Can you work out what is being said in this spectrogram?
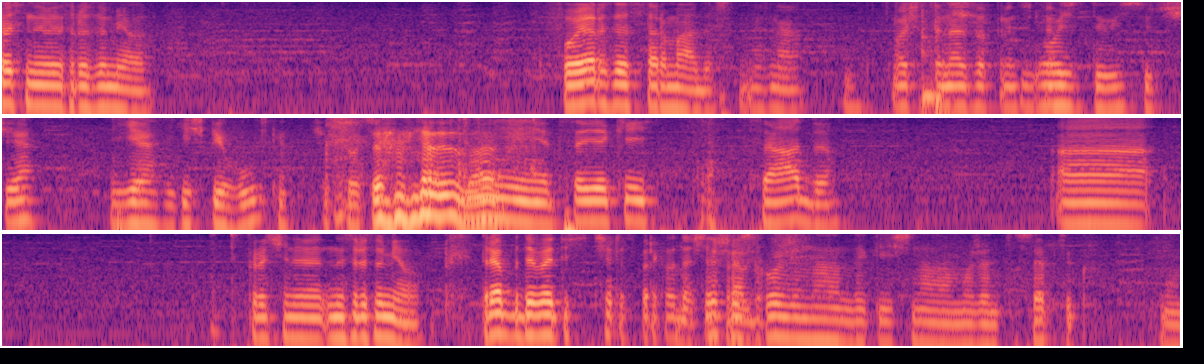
Щось не зрозуміло. Фуерзес Армадос, не знаю. Може це назва, в принципі. Ось дивись, тут ще є якісь пігулки. Чи що це? Я не знаю. Ні, це якийсь ц- А... Коротше, не, не зрозуміло. Треба дивитися через перекладач. Це щось правда. схоже на якийсь на може антисептик. Ну,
